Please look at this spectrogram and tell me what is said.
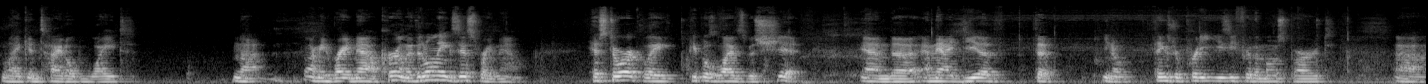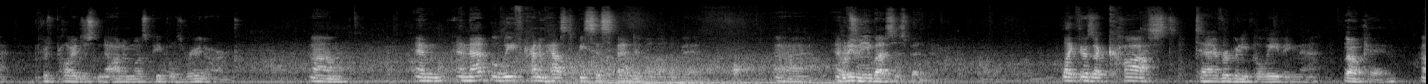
like entitled white. Not, I mean, right now, currently, that only exists right now. Historically, people's lives was shit, and uh, and the idea that you know things were pretty easy for the most part. Uh, was probably just not on most people's radar. Um, and and that belief kind of has to be suspended a little bit. Uh, What do you mean by suspended? Like there's a cost to everybody believing that. Okay. Uh,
